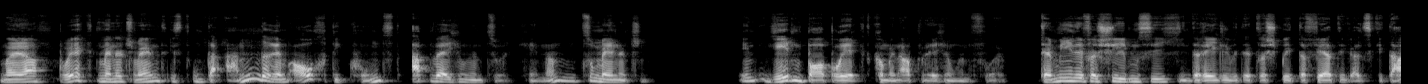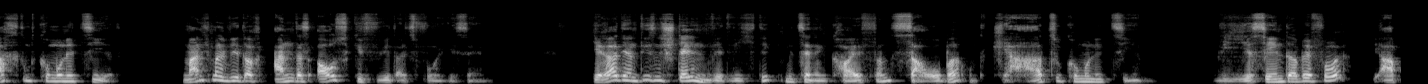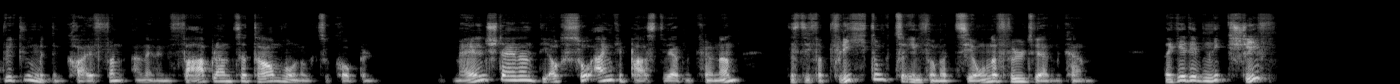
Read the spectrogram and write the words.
Naja, Projektmanagement ist unter anderem auch die Kunst, Abweichungen zu erkennen und zu managen. In jedem Bauprojekt kommen Abweichungen vor. Termine verschieben sich, in der Regel wird etwas später fertig als gedacht und kommuniziert. Manchmal wird auch anders ausgeführt als vorgesehen. Gerade an diesen Stellen wird wichtig, mit seinen Käufern sauber und klar zu kommunizieren. Wir sehen dabei vor, die Abwicklung mit den Käufern an einen Fahrplan zur Traumwohnung zu koppeln. Mit Meilensteinen, die auch so angepasst werden können, dass die Verpflichtung zur Information erfüllt werden kann. Da geht eben nichts schief,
